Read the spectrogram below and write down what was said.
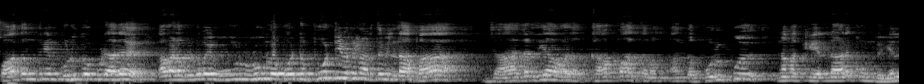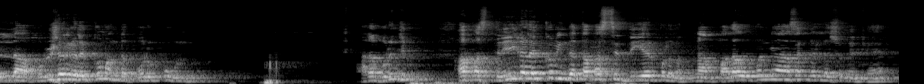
சுவாதந்திரியம் கொடுக்க கூடாது அவளை கொண்டு போய் ஊர் ரூம்ல போட்டு பூட்டி வைக்கணும் அர்த்தம் இல்லடாப்பா. ஜாகிரதையா அவளை காப்பாற்றணும் அந்த பொறுப்பு நமக்கு எல்லாருக்கும் உண்டு. எல்லா புருஷர்களுக்கும் அந்த பொறுப்பு உண்டு. அதை புரிஞ்சுக்கணும். அப்ப ஸ்திரீகளுக்கும் இந்த தபசித்தி ஏற்படணும். நான் பல உபன்யாசங்கள்ல சொல்லியிருக்கேன்.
